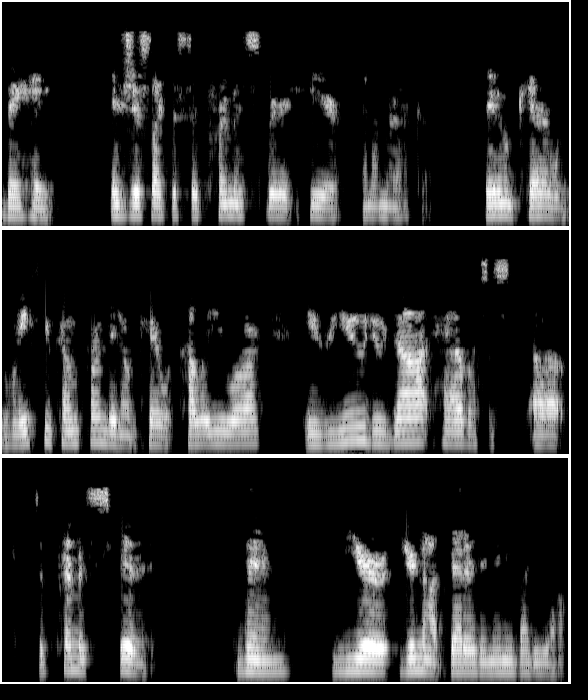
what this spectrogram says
they hate. It's just like the supremacist spirit here in America. They don't care what race you come from. They don't care what color you are. If you do not have a uh, supremacist spirit, then you're you're not better than anybody else.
